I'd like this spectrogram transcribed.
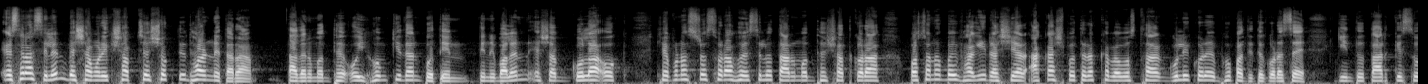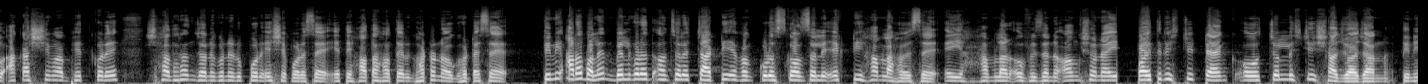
এছাড়া ছিলেন বেসামরিক সবচেয়ে শক্তিধর নেতারা। তাদের মধ্যে ওই হুমকি দেন পুতিন। তিনি বলেন, এসব গোলা ও ক্ষেপণাস্ত্র ছোড়া হয়েছিল, তার মধ্যে শতকরা পঁচানব্বই ভাগই রাশিয়ার আকাশ প্রতিরক্ষা ব্যবস্থা গুলি করে ভূপাতিত করেছে। কিন্তু তার কিছু আকাশসীমা ভেদ করে সাধারণ জনগণের উপর এসে পড়েছে। এতে হতাহতের ঘটনাও ঘটেছে। তিনি আরও বলেন, বেলগরদ অঞ্চলে চারটি এবং কুরস্ক অঞ্চলে একটি হামলা হয়েছে। এই হামলার অভিযানে অংশ নেয় পঁয়ত্রিশটি ট্যাঙ্ক ও চল্লিশটি সাজোয়া যান। তিনি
